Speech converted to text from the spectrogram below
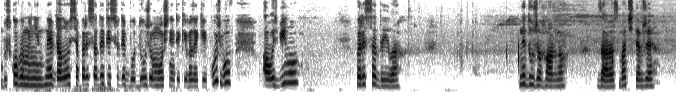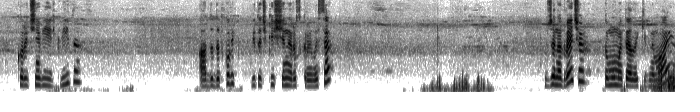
Бусковий мені не вдалося пересадити сюди, бо дуже мощний такий великий кущ був. А ось білу пересадила. Не дуже гарно зараз. Бачите, вже коричневіють квіти, а додаткові квіточки ще не розкрилися. Вже надвечір, тому метеликів немає.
